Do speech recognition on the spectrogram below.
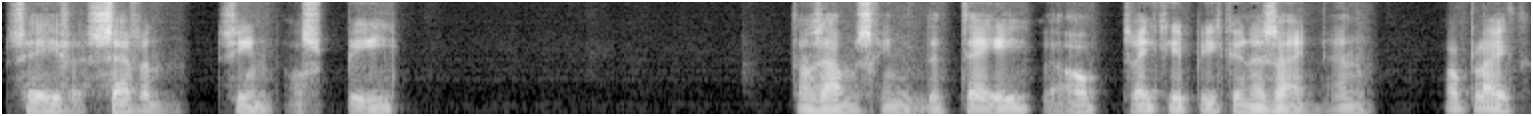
7, 7 zien als pi, dan zou misschien de t wel twee keer pi kunnen zijn. En wat blijkt?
